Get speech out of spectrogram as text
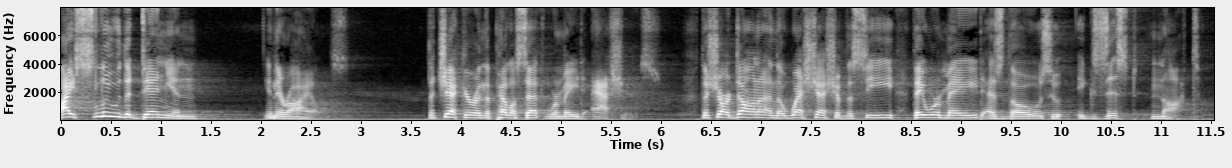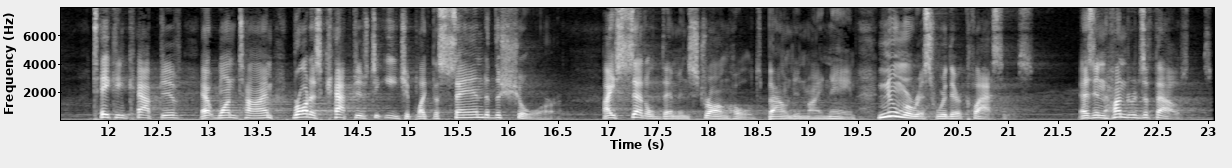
I slew the Denyen in their isles. The Tjeker and the Peliset were made ashes. The Shardana and the Weshesh of the sea, they were made as those who exist not. Taken captive at one time, brought as captives to Egypt like the sand of the shore. I settled them in strongholds bound in my name. Numerous were their classes, as in hundreds of thousands.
